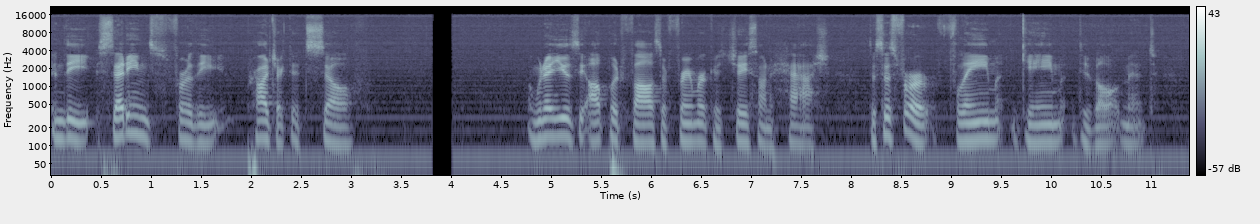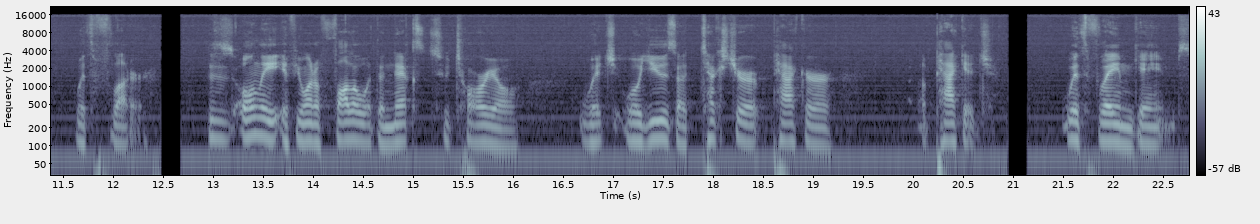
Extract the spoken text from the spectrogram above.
In the settings for the project itself, I'm going to use the output files of framework as JSON hash. This is for Flame game development with Flutter. This is only if you want to follow with the next tutorial, which will use a texture packer a package with Flame Games.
